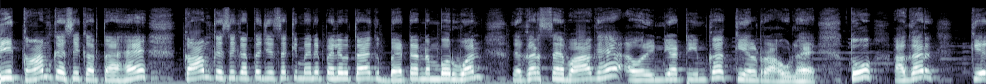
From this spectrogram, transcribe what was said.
ये काम कैसे करता है? काम कैसे करता है? जैसा कि मैंने पहले बताया कि बैटर नंबर वन अगर सहवाग है और इंडिया टीम का के राहुल है। तो अगर के,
